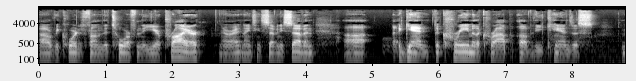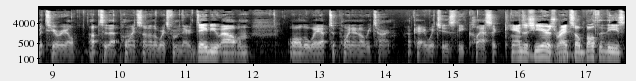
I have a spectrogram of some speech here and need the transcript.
uh, recorded from the tour from the year prior, all right, 1977. Uh, again, the cream of the crop of the Kansas material up to that point. So, in other words, from their debut album all the way up to Point of No Return okay, which is the classic Kansas years, right? So both of these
